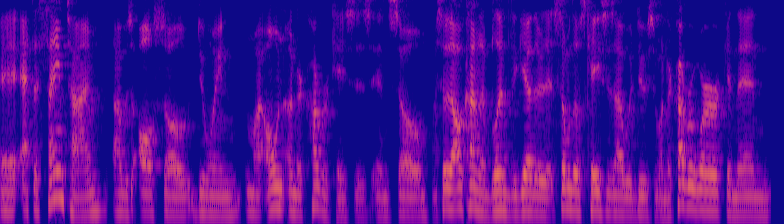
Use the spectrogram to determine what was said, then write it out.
Eh, at the same time, I was also doing my own undercover cases. And so, so it all kind of blended together that some of those cases I would do some undercover work. And then,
